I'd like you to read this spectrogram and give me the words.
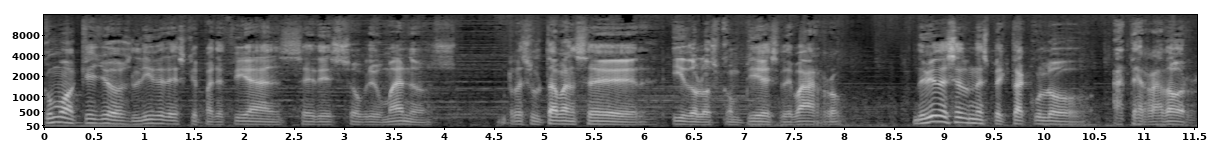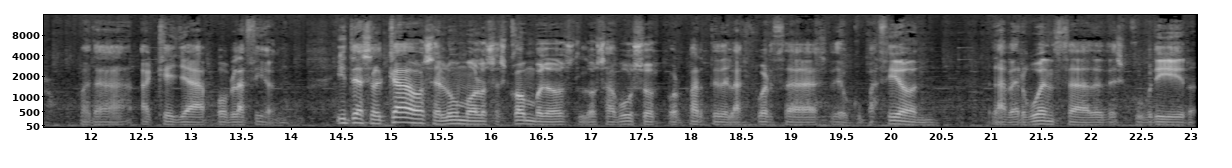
cómo aquellos líderes que parecían seres sobrehumanos resultaban ser ídolos con pies de barro, debió de ser un espectáculo aterrador para aquella población. Y tras el caos, el humo, los escombros, los abusos por parte de las fuerzas de ocupación, la vergüenza de descubrir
